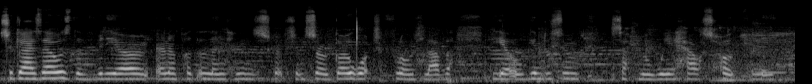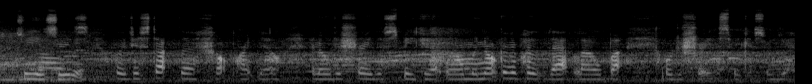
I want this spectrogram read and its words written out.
So guys, that was the video, and I'll put the link in the description. So go watch Floor Is Lava. But yeah, we're gonna do some stuff in the warehouse, hopefully. So yeah, see you there. We're just at the shop right now, and I'll just show you the speaker that we're on. We're not going to put it that loud, but I'll just show you the speaker, so yeah.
